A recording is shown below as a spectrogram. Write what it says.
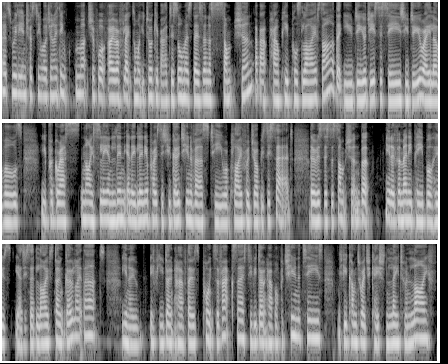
That's really interesting, Roger. And I think much of what I reflect on what you're talking about is almost there's an assumption about how people's lives are that you do your GCSEs, you do your A levels, you progress nicely in, lin- in a linear process, you go to university, you apply for a job, as you said. There is this assumption. But you know, for many people whose, as you said, lives don't go like that, you know, if you don't have those points of access, if you don't have opportunities, if you come to education later in life,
